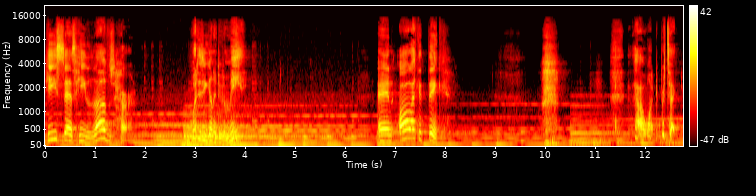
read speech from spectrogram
he says he loves her. What is he gonna do to me? And all I could think, I want to protect.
